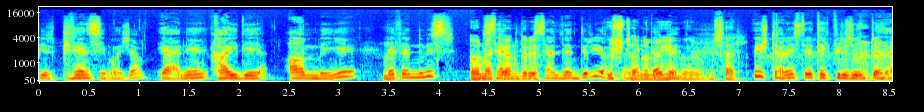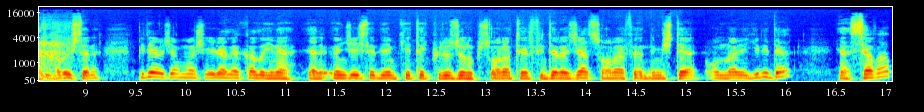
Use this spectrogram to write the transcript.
bir prensip hocam. Yani kaide ammeyi Hı. Efendimiz örneklendiriyor. Misallendiriyor. Üç tane mühim misal. Üç tane işte tekfir zunupla alakalı. Üç tane. Bir de hocam o şeyle alakalı yine yani önce işte diyelim ki tekfir zunup sonra terfi derecat sonra efendim işte onlarla ilgili de yani sevap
